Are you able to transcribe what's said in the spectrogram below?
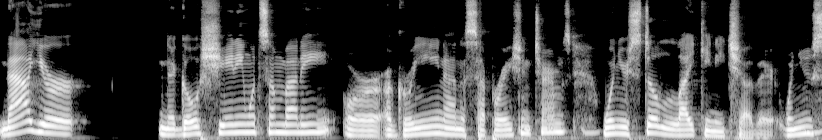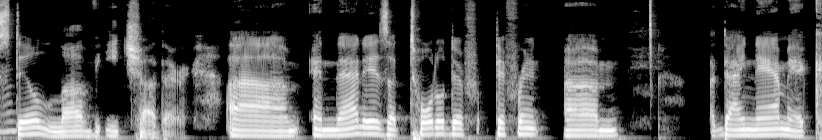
now you're negotiating with somebody or agreeing on a separation terms when you're still liking each other when you Mhm. still love each other um, and that is a total diff- different um, dynamic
